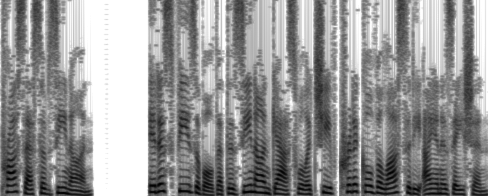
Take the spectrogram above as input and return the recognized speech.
process of xenon. It is feasible that the xenon gas will achieve critical velocity ionization.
